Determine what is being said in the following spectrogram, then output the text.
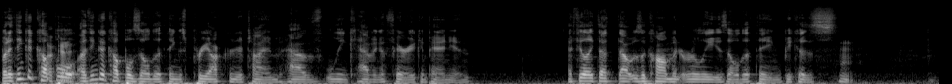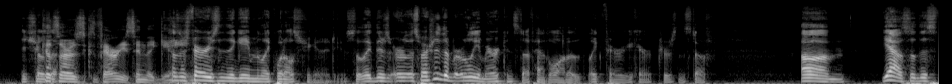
but I think a couple. Okay. I think a couple Zelda things pre Ocarina of Time have Link having a fairy companion. I feel like that that was a common early Zelda thing because it shows Because that- there's fairies in the game. because there's fairies in the game and like what else are you gonna do so like there's early, especially the early american stuff had a lot of like fairy characters and stuff um yeah so this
